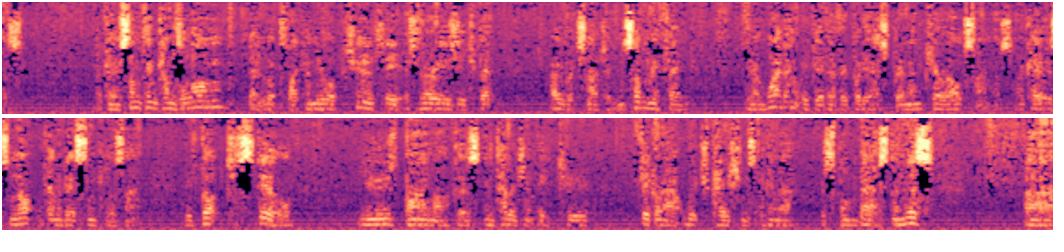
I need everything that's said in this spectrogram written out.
this. Okay, something comes along that looks like a new opportunity, it's very easy to get overexcited and suddenly think, you know, why don't we give everybody aspirin and cure Alzheimer's? Okay, it's not going to be as simple as that. We've got to still use biomarkers intelligently to figure out which patients are going to respond best. And this uh,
